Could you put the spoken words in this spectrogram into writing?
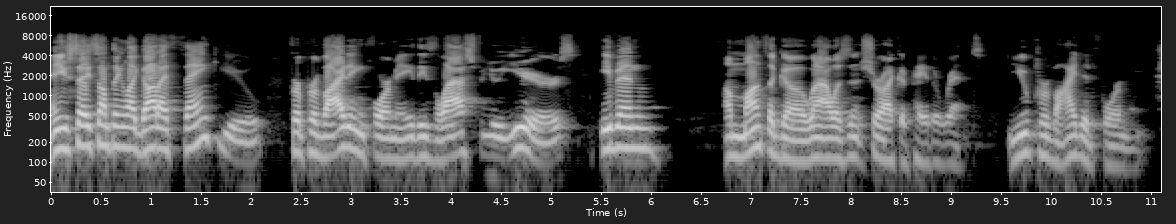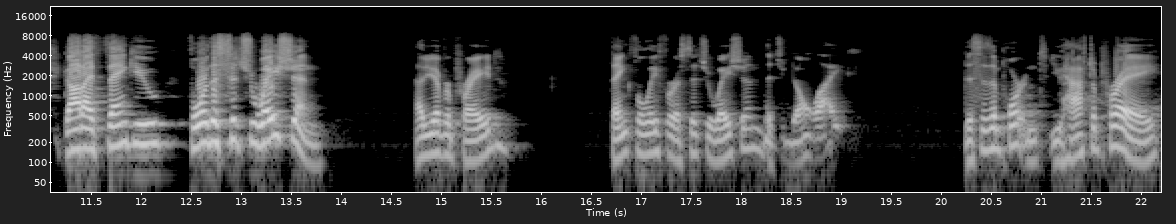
And you say something like, God, I thank you for providing for me these last few years, even a month ago when I wasn't sure I could pay the rent. You provided for me. God, I thank you for the situation. Have you ever prayed thankfully for a situation that you don't like? This is important. You have to pray,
